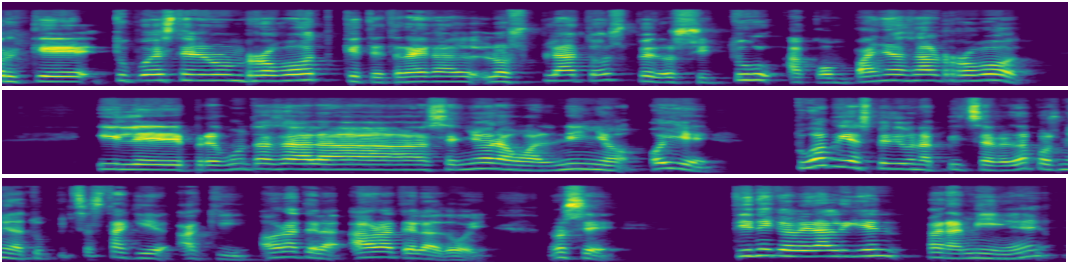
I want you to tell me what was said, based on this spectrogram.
Porque tú puedes tener un robot que te traiga los platos, pero si tú acompañas al robot y le preguntas a la señora o al niño, oye, tú habías pedido una pizza, ¿verdad? Pues mira, tu pizza está aquí, aquí, ahora te la, ahora te la doy. No sé, tiene que haber alguien, para mí, ¿eh?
